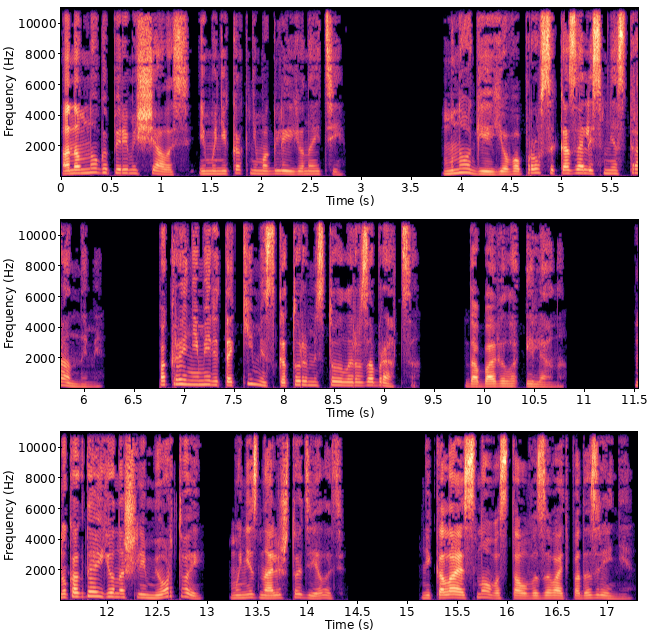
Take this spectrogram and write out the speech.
Она много перемещалась, и мы никак не могли ее найти. Многие ее вопросы казались мне странными. По крайней мере, такими, с которыми стоило разобраться, добавила Иляна. Но когда ее нашли мертвой, мы не знали, что делать. Николай снова стал вызывать подозрения.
